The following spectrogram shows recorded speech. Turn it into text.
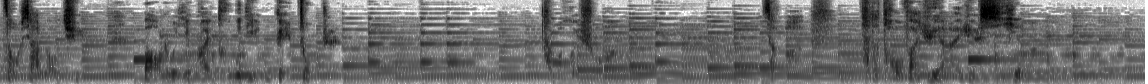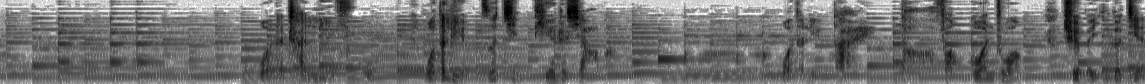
走下楼去，暴露一块秃顶给众人。他们会说：“怎么，他的头发越来越稀了？”我的晨礼服，我的领子紧贴着下巴，我的领带大方端庄，却被一个简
